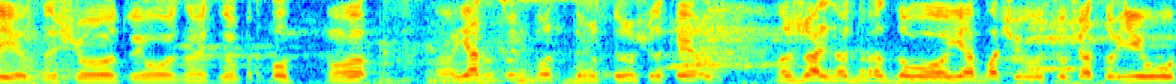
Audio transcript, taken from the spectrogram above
і те, що його навесли у протокол. Ну, е, я за своїм досвідом скажу, що таке, на жаль, неодноразово я бачив свого часу і у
